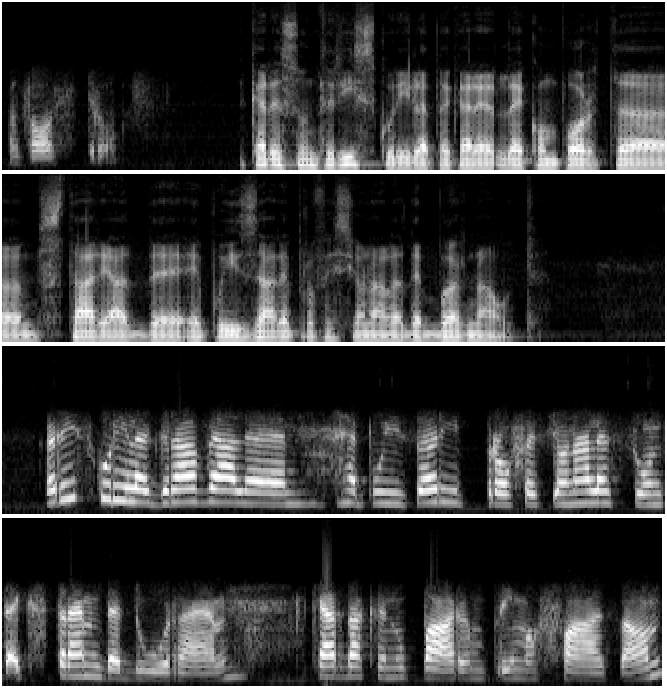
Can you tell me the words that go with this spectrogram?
vostru care sunt riscurile pe care le comportă starea de epuizare profesională, de burnout? Riscurile grave ale epuizării profesionale sunt extrem de dure, chiar dacă nu par în primă fază,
